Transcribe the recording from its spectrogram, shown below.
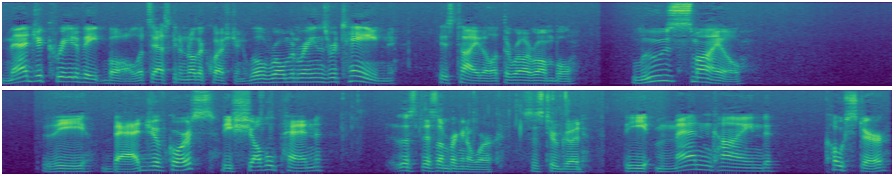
Magic Creative 8 Ball. Let's ask it another question. Will Roman Reigns retain his title at the Royal Rumble? Lose Smile. The badge, of course. The shovel pen. This, this I'm bringing to work. This is too good. The Mankind coaster.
